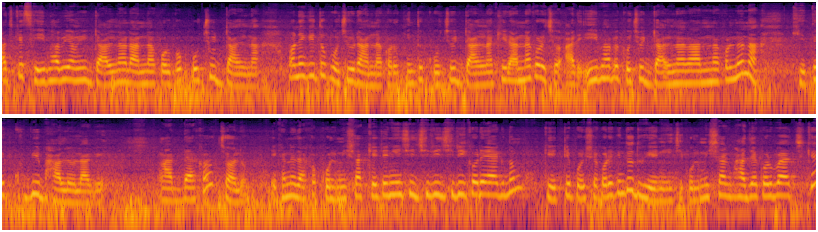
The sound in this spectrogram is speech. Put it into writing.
আজকে সেইভাবে আমি ডালনা রান্না করব, কচুর ডালনা। অনেকেই তো কচুর রান্না করো, কিন্তু কচুর ডালনা কি রান্না করেছ? আর এইভাবে কচুর ডালনা রান্না করলে না খেতে খুবই ভালো লাগে। আর দেখো, চলো, এখানে দেখো কলমি শাক কেটে নিয়েছি ঝিরি ঝিরি করে একদম। কেটে পরিষ্কার করে কিন্তু ধুয়ে নিয়েছি। কলমি শাক ভাজা করব আজকে,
